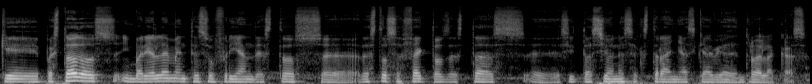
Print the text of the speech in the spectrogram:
que pues todos invariablemente sufrían de estos, eh, de estos efectos, de estas eh, situaciones extrañas que había dentro de la casa.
